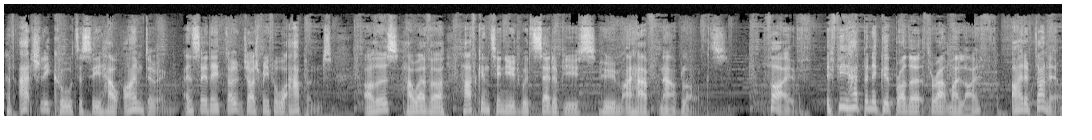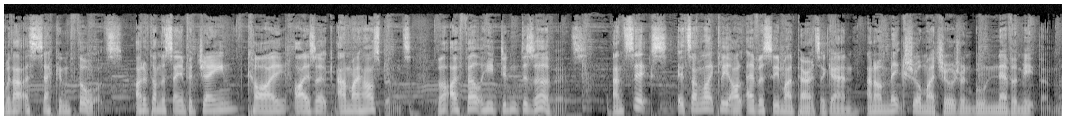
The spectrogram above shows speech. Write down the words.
have actually called to see how I'm doing and say they don't judge me for what happened. Others, however, have continued with said abuse, whom I have now blocked. 5. If he had been a good brother throughout my life, I'd have done it without a second thought. I'd have done the same for Jane, Kai, Isaac, and my husband, but I felt he didn't deserve it. And six, it's unlikely I'll ever see my parents again, and I'll make sure my children will never meet them.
